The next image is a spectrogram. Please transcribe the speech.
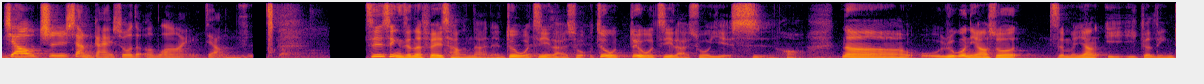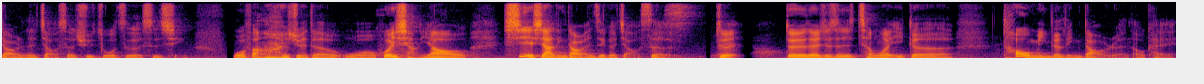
交织，像你刚才说的 align 这样子？这件事情真的非常难的，对我自己来说，对我对我自己来说也是哈。那如果你要说怎么样以一个领导人的角色去做这个事情？我反而会觉得，我会想要卸下领导人这个角色，对，对对对，就是成为一个透明的领导人。OK，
